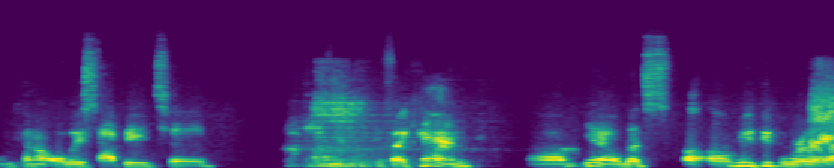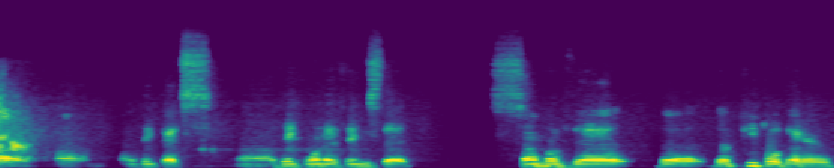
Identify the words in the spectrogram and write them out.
I'm kind of always happy to, you know, if I can, um, you know, let's, I'll, I'll, meet people where they are. Um, I think that's, uh, I think one of the things that some of the, the, the people that are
